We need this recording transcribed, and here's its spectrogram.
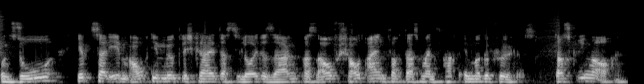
Und so gibt es halt eben auch die Möglichkeit, dass die Leute sagen, pass auf, schaut einfach, dass mein Fach immer gefüllt ist. Das kriegen wir auch hin.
